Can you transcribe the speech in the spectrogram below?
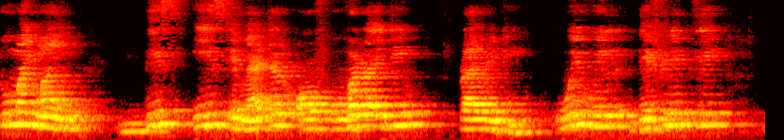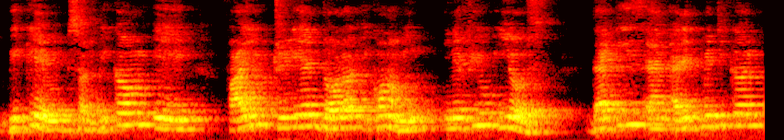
To my mind, this is a matter of overriding priority. We will definitely become, become a $5 trillion economy in a few years. That is an arithmetical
